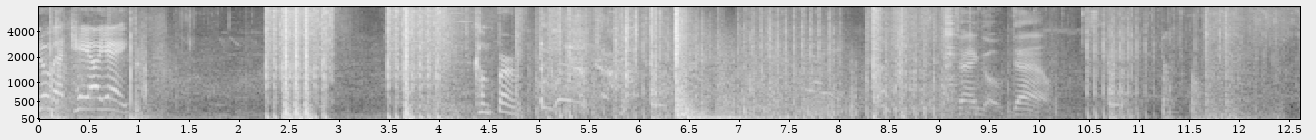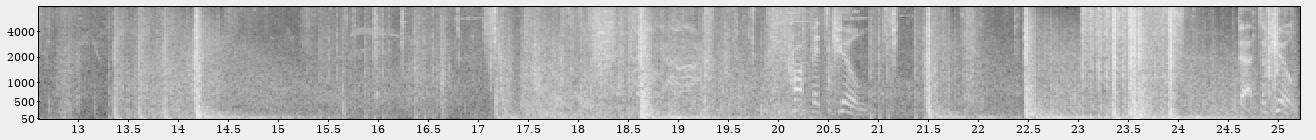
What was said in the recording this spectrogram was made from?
Nomad KIA. Confirmed. Tango, down. Prophet kill. That's a kill.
